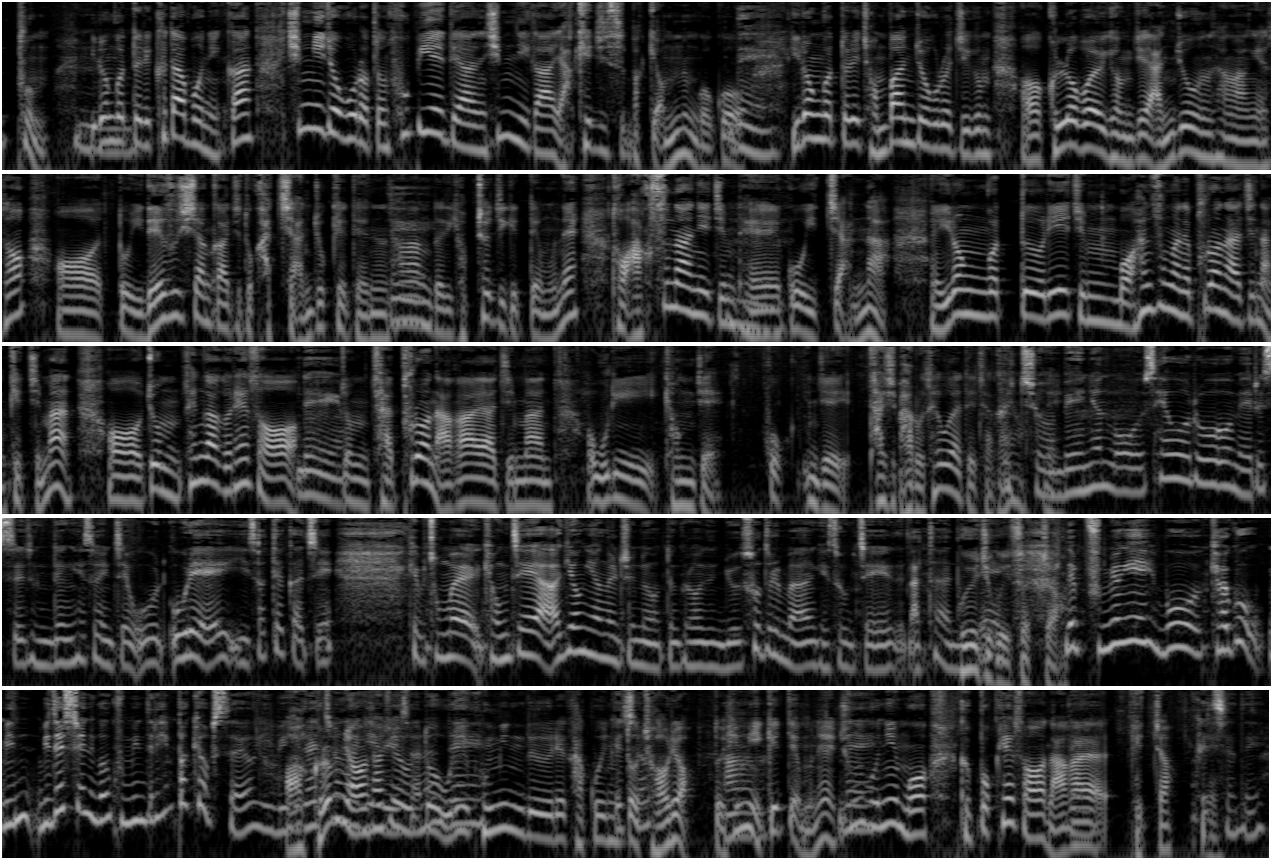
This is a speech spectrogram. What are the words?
이런 것들이 크다 보니까 심리적으로 어떤 소비에 대한 심리가 약해질 수밖에 없는 거고 네. 이런 것들이 전반적으로 지금 어 글로벌 경제에 안 좋은 상황에서 어 또 이 내수 시장까지도 같이 안 좋게 되는 네. 상황들이 겹쳐지기 때문에 더 악순환이 지금 음. 되고 있지 않나 이런 것들이 지금 뭐 한순간에 풀어나진 않겠지만 어 좀 생각을 해서 네. 좀잘 풀어 나가야지만 우리 경제 꼭 이제 다시 바로 세워야 되잖아요. 그렇죠. 네. 매년 뭐 세월호, 메르스 등등 해서 이제 올- 올해 이 사태까지 정말 경제에 악영향을 주는 어떤 그런 요소들만 계속 이제 나타나는데 보여주고 있었죠. 근데 분명히 뭐 결국 믿, 믿을 수 있는 건 국민들의 힘밖에 없어요. 이 위기를 아, 그럼요. 사실 위해서는. 또 우리 네. 국민들이 갖고 있는 또 그죠? 저력, 또 힘이 아. 있기 때문에 네. 충분히 뭐 극복해서 나가겠죠. 네. 그렇죠. 네.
